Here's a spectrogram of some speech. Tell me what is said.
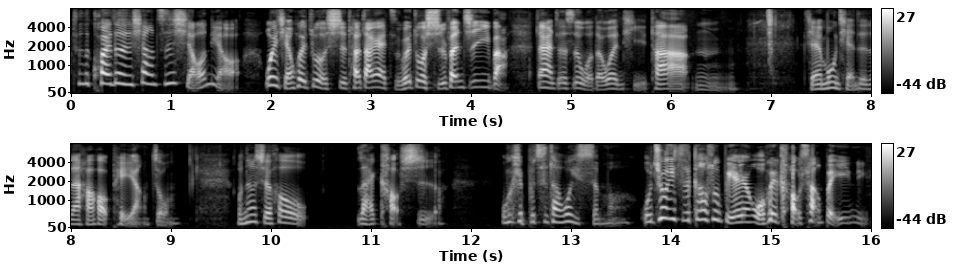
真的快乐的像只小鸟。我以前会做的事，他大概只会做十分之一吧。当然这是我的问题。他嗯，现在目前正在好好培养中。我那时候来考试啊，我也不知道为什么，我就一直告诉别人我会考上北一女。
